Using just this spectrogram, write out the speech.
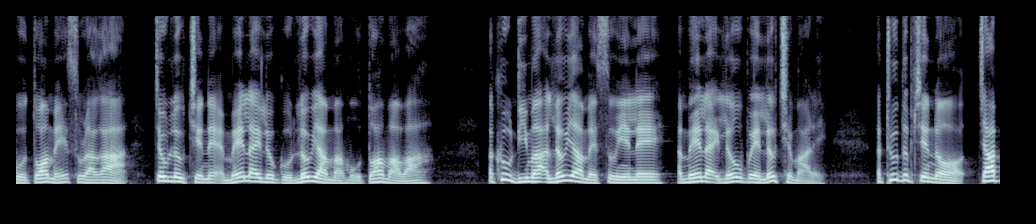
ကိုသွားမယ်ဆိုတာကကျုပ်လှုပ်ခြင်းနဲ့အမဲလိုက်လို့ကိုလှုပ်ရမှာမို့သွားမှာပါ အခုဒီမှာအလုပ်ရမယ်ဆိုရင်လဲအမဲလိုက်လှုပ်ပဲလှုပ်ချင်ပါတယ်အထူးသဖြင့်တော့ကြားပ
